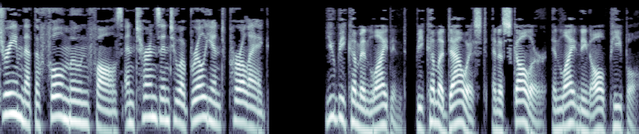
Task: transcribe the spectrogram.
Dream that the full moon falls and turns into a brilliant pearl egg. You become enlightened, become a Taoist, and a scholar, enlightening all people.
